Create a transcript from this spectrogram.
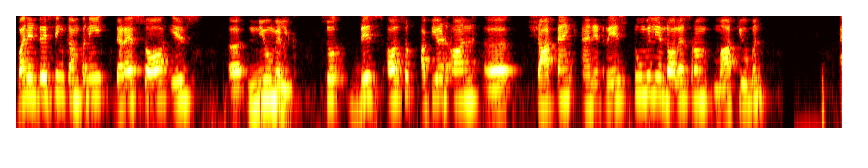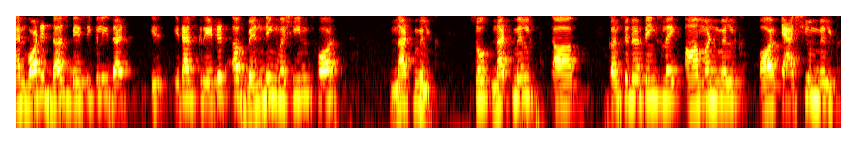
one interesting company that i saw is uh, NuMilk. So this also appeared on uh, shark tank and it raised 2 million dollars from mark cuban. And what it does basically that it, it has created a vending machine for nut milk. So nut milk uh, consider things like almond milk or cashew milk.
